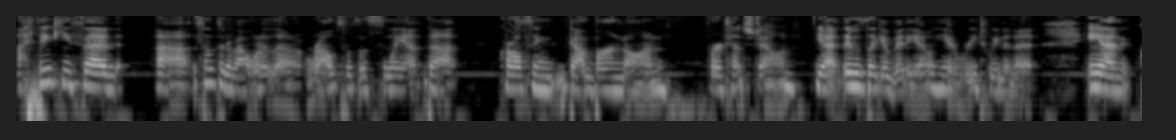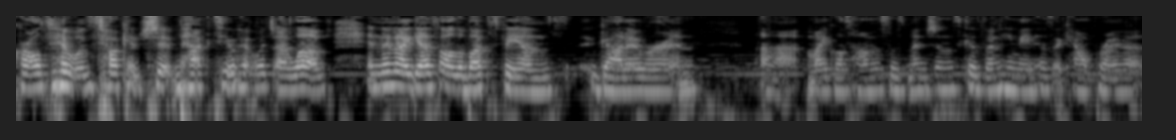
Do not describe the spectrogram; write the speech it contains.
I think he said uh, something about one of the routes was a slant that Carlton got burned on for a touchdown. Yeah, it was like a video. He had retweeted it. And Carlton was talking shit back to it, which I loved. And then I guess all the Bucs fans got over and uh, Michael Thomas's mentions because then he made his account private.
